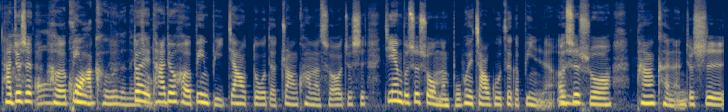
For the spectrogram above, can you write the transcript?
他就是合并跨科的那种，对，他就合并比较多的状况的时候，就是今天不是说我们不会照顾这个病人，而是说他可能就是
